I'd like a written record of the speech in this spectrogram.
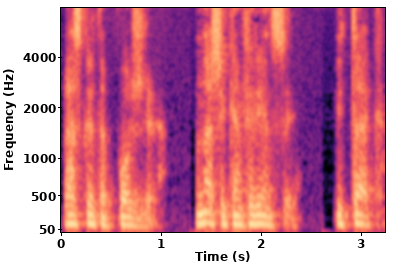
раскрыто позже, в нашей конференции. Итак,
